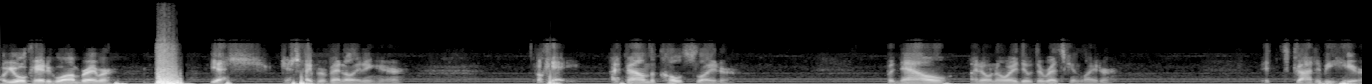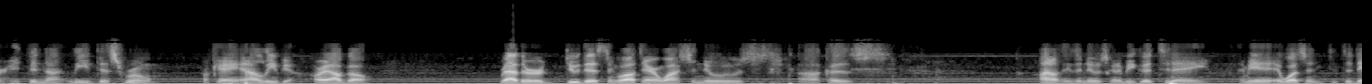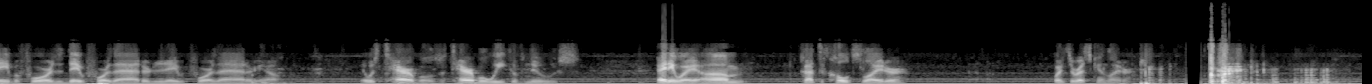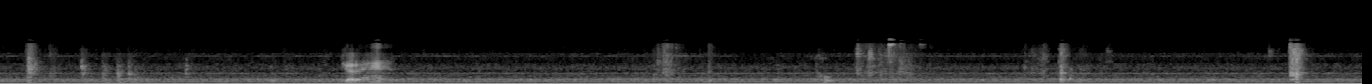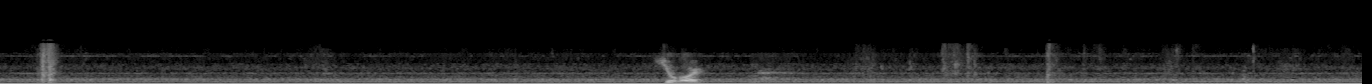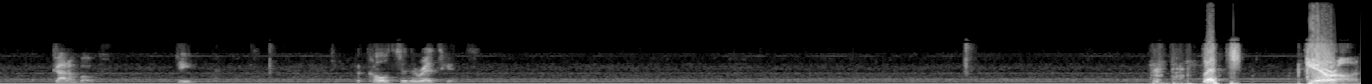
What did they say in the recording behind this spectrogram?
Are you okay to go on, Bramer? Yes, just hyperventilating here. Okay, I found the Colts lighter. But now, I don't know what I did with the Redskin lighter. It's got to be here. It did not leave this room. Okay, and I'll leave you. Alright, I'll go. Rather do this than go out there and watch the news, because uh, I don't think the news is going to be good today. I mean, it wasn't the day before, the day before that, or the day before that, or, you know. It was terrible. It was a terrible week of news. Anyway, um, got the Colts lighter. Where's the Redskin lighter? Got a hat. Sure. Got them both. See? The Colts and the Redskins. Let's get on.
